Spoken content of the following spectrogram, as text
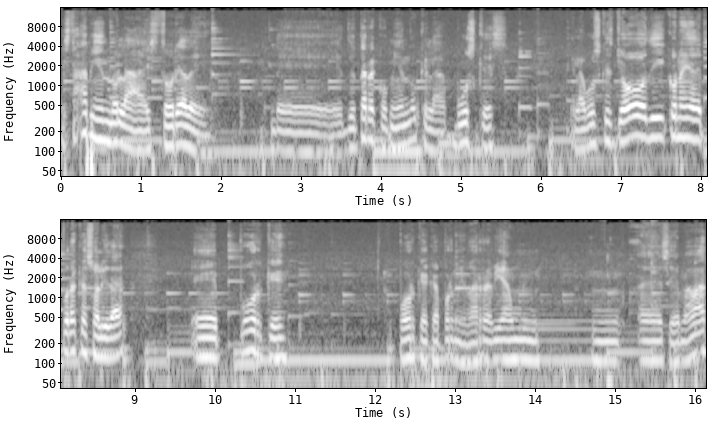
Estaba viendo la historia de, de yo te recomiendo que la busques que la busques yo di con ella de pura casualidad eh, porque porque acá por mi barrio había un, eh, se llamaba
